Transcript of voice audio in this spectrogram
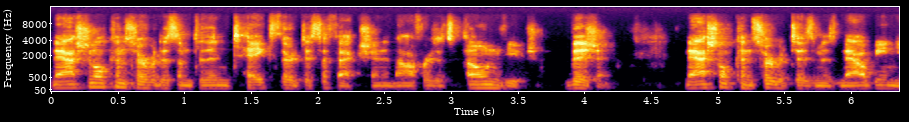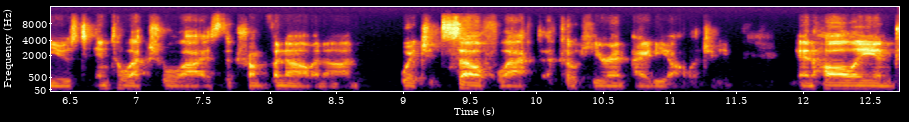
National conservatism then takes their disaffection and offers its own vision. National conservatism is now being used to intellectualize the Trump phenomenon which itself lacked a coherent ideology. And Hawley and,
